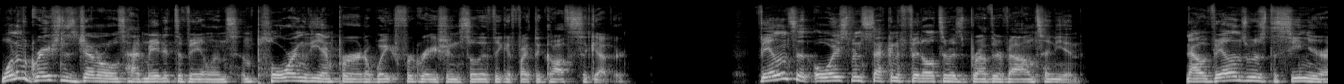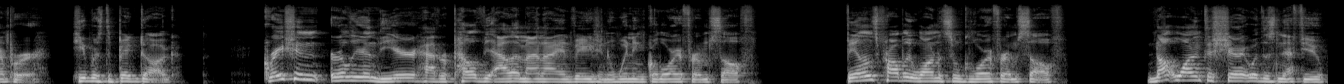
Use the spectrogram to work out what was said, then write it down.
One of Gratian's generals had made it to Valens, imploring the emperor to wait for Gratian so that they could fight the Goths together. Valens had always been second fiddle to his brother Valentinian. Now, Valens was the senior emperor, he was the big dog. Gratian earlier in the year had repelled the Alemanni invasion, winning glory for himself. Valens probably wanted some glory for himself, not wanting to share it with his nephew,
